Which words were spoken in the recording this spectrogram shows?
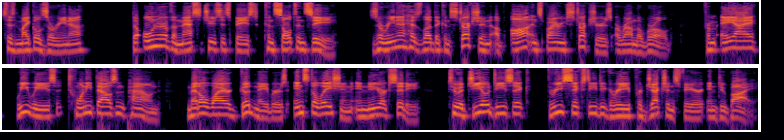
says Michael Zorina, the owner of the Massachusetts based consultancy. Z. Zorina has led the construction of awe inspiring structures around the world, from Ai Weiwei's 20,000 pound metal wire Good Neighbors installation in New York City to a geodesic 360 degree projection sphere in Dubai.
